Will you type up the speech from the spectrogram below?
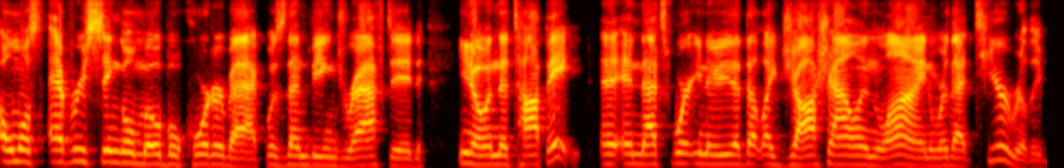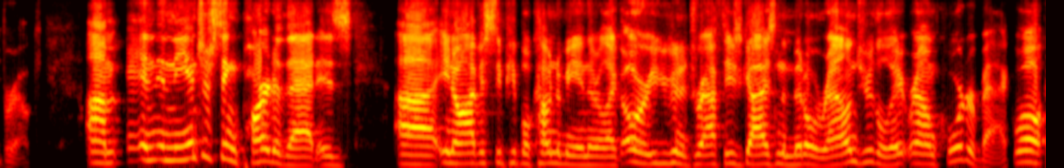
almost every single mobile quarterback was then being drafted, you know, in the top eight. And, that's where, you know, you had that like Josh Allen line where that tier really broke. Um, and, and the interesting part of that is, uh, you know, obviously people come to me and they're like, oh, are you going to draft these guys in the middle round? You're the late round quarterback. Well,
